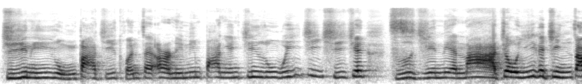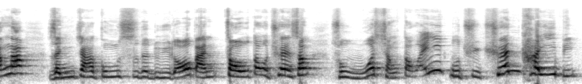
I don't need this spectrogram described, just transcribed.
吉林永大集团在二零零八年金融危机期间，资金链那叫一个紧张啊！人家公司的女老板找到券商说：“我想到 A 股去圈他一笔。”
